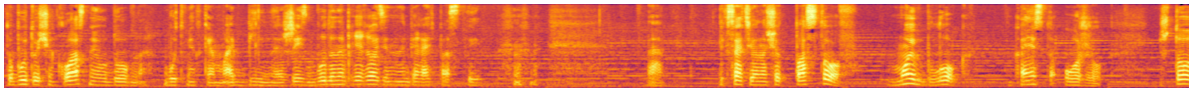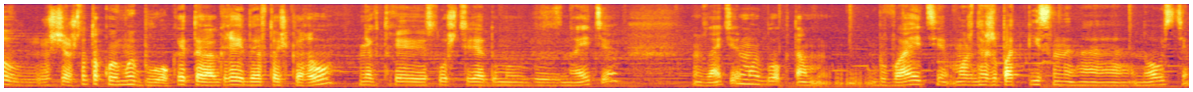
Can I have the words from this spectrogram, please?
то будет очень классно и удобно. Будет у меня такая мобильная жизнь. Буду на природе набирать посты. Да. И, кстати, насчет постов. Мой блог наконец-то ожил. Что, вообще, что такое мой блог? Это greydev.ru. Некоторые слушатели, я думаю, вы знаете. Ну, знаете, мой блог там бываете, может даже подписаны на новости.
